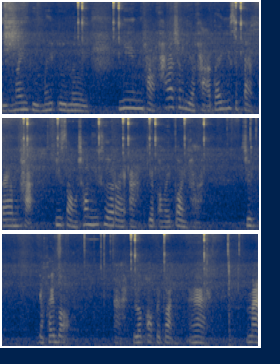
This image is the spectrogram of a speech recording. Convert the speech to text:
ย ไม่หือไม่อือเลย มีนค่ะ ค่าเฉลี่ยค่ะ ได้ 28 แต้มค่ะ อีสองช่องนี้คืออะไร อะ เก็บเอาไว้ก่อนค่ะจุดเดี๋ยวค่อยบอก อะ ลบออกไปก่อน อ่ามา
